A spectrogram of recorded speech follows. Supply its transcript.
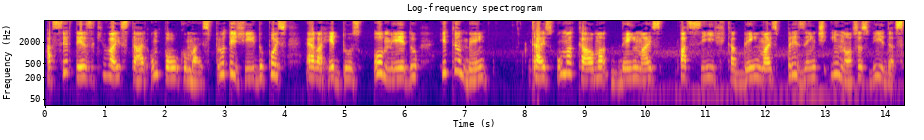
a certeza que vai estar um pouco mais protegido, pois ela reduz o medo e também traz uma calma bem mais pacífica, bem mais presente em nossas vidas.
